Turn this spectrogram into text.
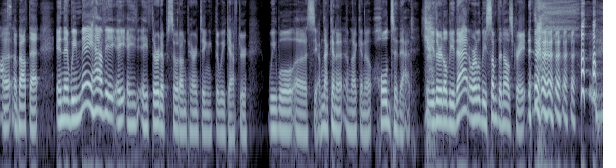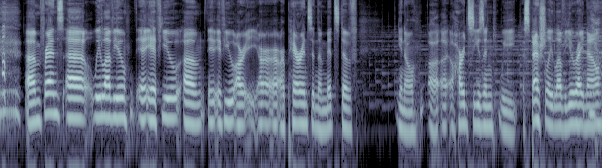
uh, about that. And then we may have a, a, a third episode on parenting the week after. We will uh, see. I'm not gonna. I'm not gonna hold to that. So either it'll be that or it'll be something else great. um, friends, uh, we love you. If you um, if you are, are are parents in the midst of you know a, a hard season, we especially love you right now,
